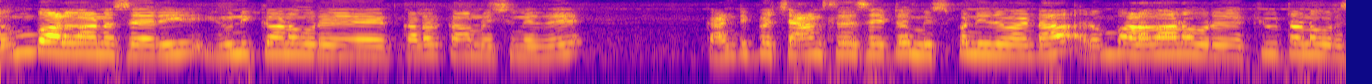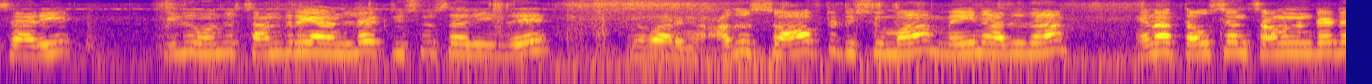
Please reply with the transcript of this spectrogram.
ரொம்ப அழகான சேரீ யூனிக்கான ஒரு கலர் காம்பினேஷன் இது. கண்டிப்பாக சான்ஸ்லெஸ் ஐட்டம் மிஸ் பண்ணிட வேண்டாம். ரொம்ப அழகான ஒரு க்யூட்டான ஒரு சாரீ இது வந்து சந்திரயானில் டிஷ்யூ saree இது. இது பாருங்கள் அது சாஃப்ட் டிஷ்யூமா மெயின் அதுதான். ஏன்னா தௌசண்ட் செவன் ஹண்ட்ரட்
